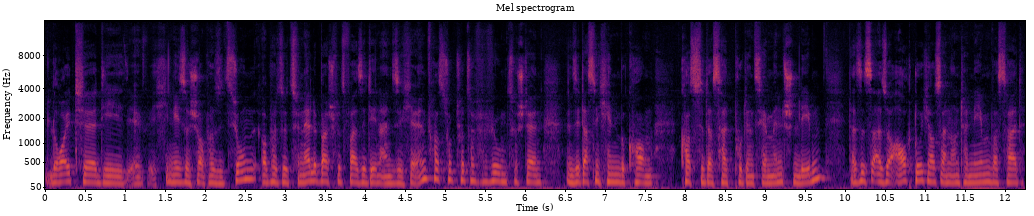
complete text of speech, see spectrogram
Leute, die äh, chinesische Opposition, Oppositionelle beispielsweise, denen eine sichere Infrastruktur zur Verfügung zu stellen. Wenn sie das nicht hinbekommen, kostet das halt potenziell Menschenleben. Das ist also auch durchaus ein Unternehmen, was halt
